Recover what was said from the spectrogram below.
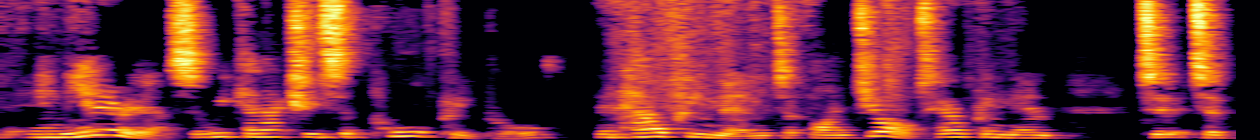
in the area. So we can actually support people in helping them to find jobs, helping them to, to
